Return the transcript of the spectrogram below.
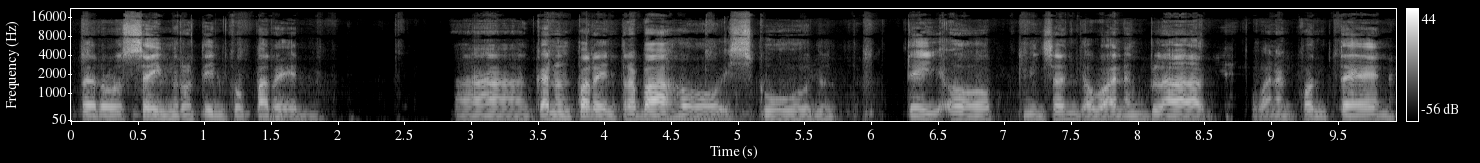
pero same routine ko pa rin. Ah, ganun pa rin, trabaho, school, day off, minsan gawa ng vlog, gawa ng content,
